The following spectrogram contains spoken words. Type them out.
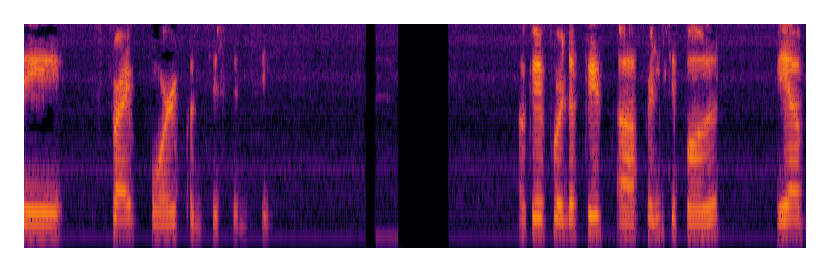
they strive for consistency. Okay, for the fifth uh, principle, we have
